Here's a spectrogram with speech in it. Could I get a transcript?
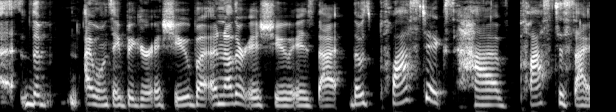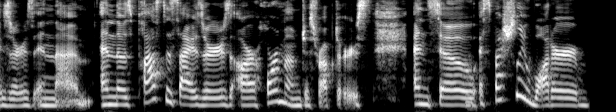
Uh, the I won't say bigger issue, but another issue is that those plastics have plasticizers in them, and those plasticizers are hormone disruptors. And so, hmm. especially water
